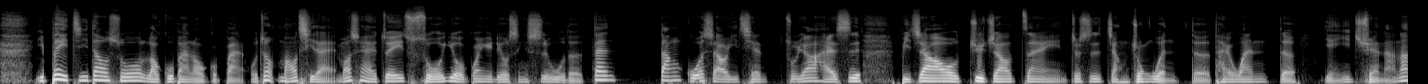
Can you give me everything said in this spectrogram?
一杯激到说老古板老古板，我就毛起来毛起来追所有关于流行事物的，但。当国小以前，主要还是比较聚焦在就是讲中文的台湾的演艺圈啊。那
